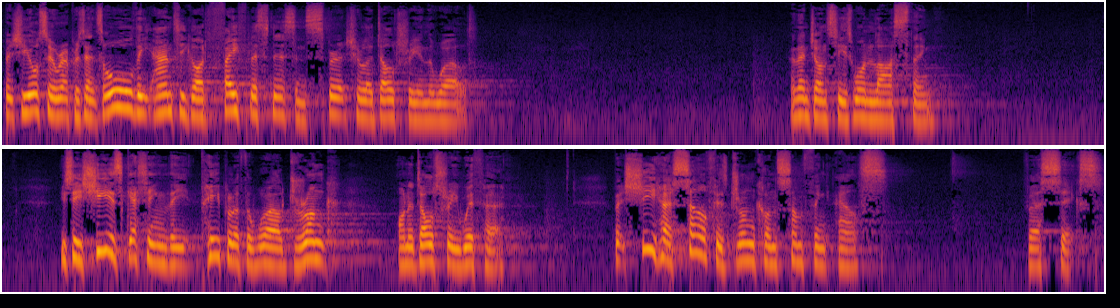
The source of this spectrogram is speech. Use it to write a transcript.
But she also represents all the anti God faithlessness and spiritual adultery in the world. And then John sees one last thing. You see, she is getting the people of the world drunk on adultery with her. But she herself is drunk on something else. Verse 6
